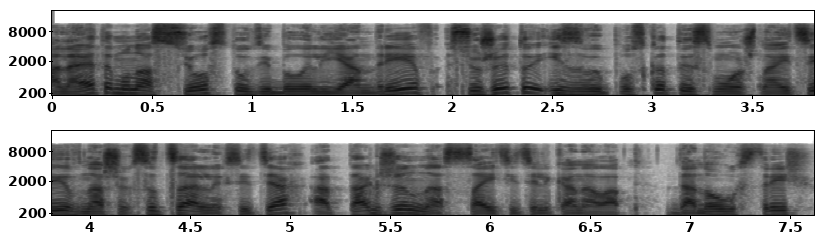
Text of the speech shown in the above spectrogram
А на этом у нас все. В студии был Илья Андреев. Сюжеты из выпуска ты сможешь найти в наших социальных сетях, а также на сайте телеканала. До новых встреч!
